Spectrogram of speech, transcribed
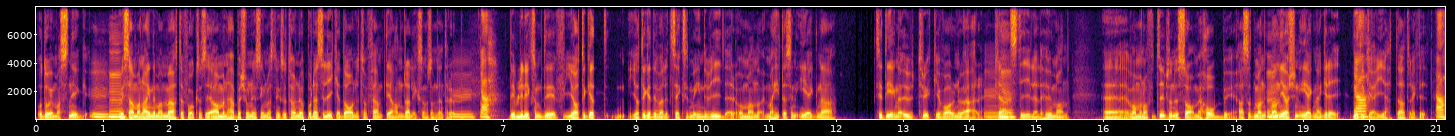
och då är man snygg. Mm. Och i sammanhang där man möter folk som säger ja men den här personen är så himla snygg så tar den upp och den ser likadan ut som 50 andra liksom som den tar upp. Mm. Ja. Det blir liksom, det, jag, tycker att, jag tycker att det är väldigt sexigt med individer och man, man hittar sin egna, sitt egna uttryck i vad det nu är. Mm. Klädstil eller hur man, eh, vad man har för typ som du sa med hobby. Alltså att man, Mm. man gör sin egna grej. Det Ja. tycker jag är jätteattraktivt. Ja, Eh,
